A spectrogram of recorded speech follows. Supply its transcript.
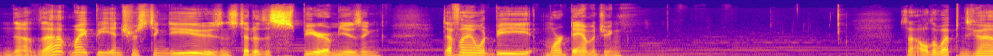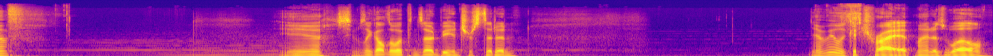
Now that might be interesting to use instead of the spear I'm using. Definitely would be more damaging. Is that all the weapons you have? Yeah, seems like all the weapons I would be interested in. Yeah, I mean we could try it, might as well.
